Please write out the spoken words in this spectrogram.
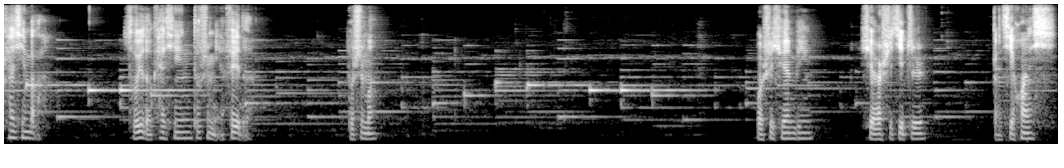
开心吧，所有的开心都是免费的，不是吗？我是徐元斌，学而时习之，感谢欢喜。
